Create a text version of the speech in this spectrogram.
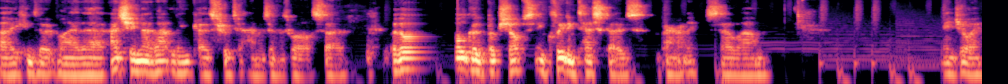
Uh, you can do it via there. Actually, no, that link goes through to Amazon as well. So, but all, all good bookshops, including Tesco's, apparently. So um, enjoy.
